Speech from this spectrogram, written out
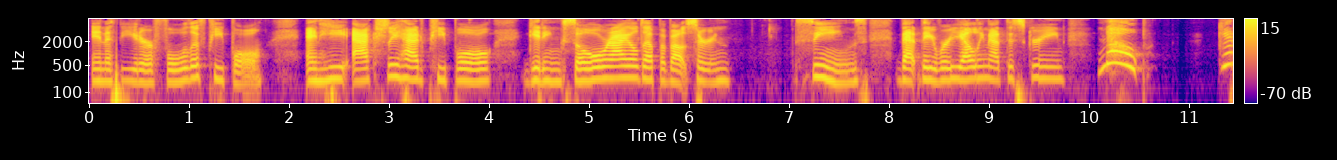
in a theater full of people, and he actually had people getting so riled up about certain scenes that they were yelling at the screen, Nope! Get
